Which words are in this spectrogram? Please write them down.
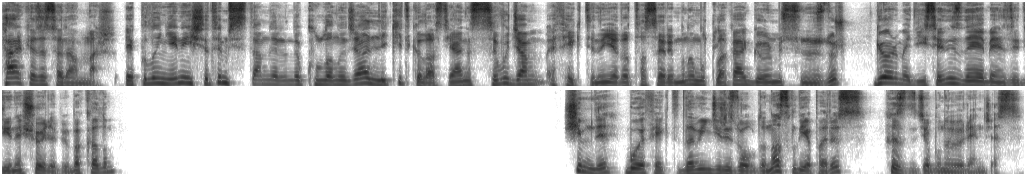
Herkese selamlar. Apple'ın yeni işletim sistemlerinde kullanacağı Liquid Glass yani sıvı cam efektini ya da tasarımını mutlaka görmüşsünüzdür. Görmediyseniz neye benzediğine şöyle bir bakalım. Şimdi bu efekti DaVinci Resolve'da nasıl yaparız? Hızlıca bunu öğreneceğiz.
